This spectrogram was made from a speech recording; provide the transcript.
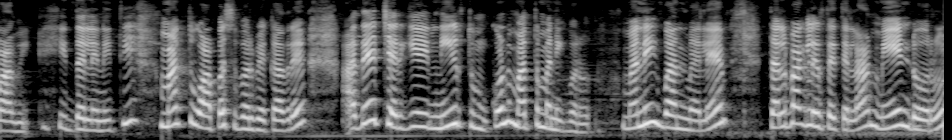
ಬಾವಿ ಇದ್ದಲ್ಲೇನೈತಿ. ಮತ್ತು ವಾಪಸ್ ಬರಬೇಕಾದ್ರೆ ಅದೇ ಚರ್ಗೆ ನೀರು ತುಂಬ್ಕೊಂಡು ಮತ್ತೆ ಮನೆಗೆ ಬರೋದು. ಮನೆಗೆ ಬಂದಮೇಲೆ ತಲಬಾಗ್ಲು ಇರ್ತೈತಲ್ಲ ಮೇನ್ ಡೋರು,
